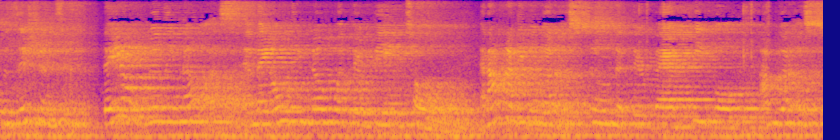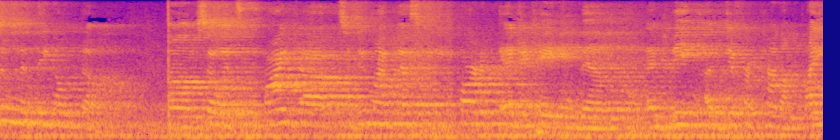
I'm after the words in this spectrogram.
positions. They don't really know us, and they only know what they're being told. Not even going to assume that they're bad people. I'm going to assume that they don't know. Um, so it's my job to do my best to be part of educating them and being a different kind of light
